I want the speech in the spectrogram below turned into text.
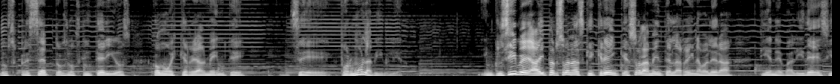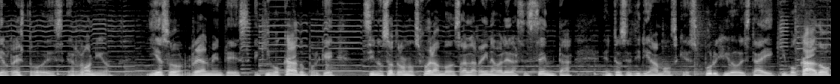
los preceptos, los criterios, cómo es que realmente se formó la Biblia. Inclusive hay personas que creen que solamente la Reina Valera tiene validez y el resto es erróneo. Y eso realmente es equivocado porque si nosotros nos fuéramos a la Reina Valera 60, entonces diríamos que Spurgio está equivocado,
